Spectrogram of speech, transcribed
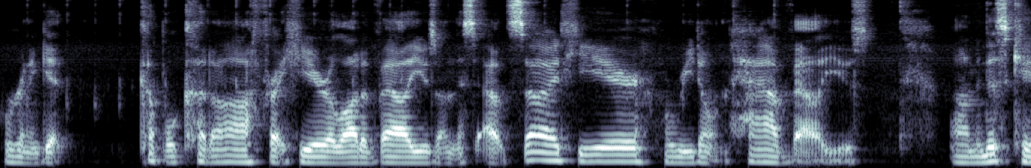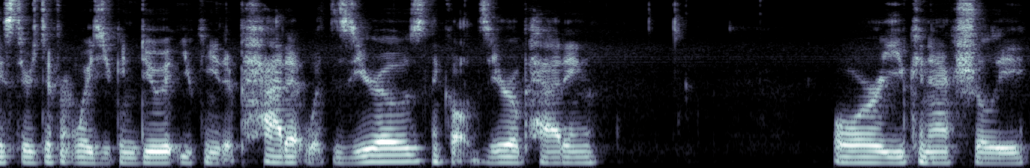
we're going to get a couple cut off right here, a lot of values on this outside here where we don't have values. Um, in this case, there's different ways you can do it. You can either pad it with zeros, they call it zero padding, or you can actually,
